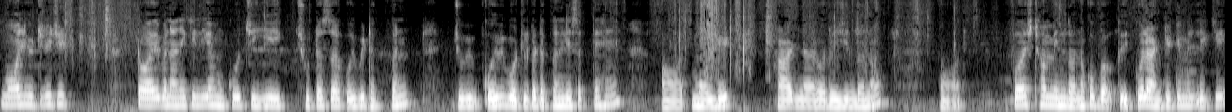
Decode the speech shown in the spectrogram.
स्मॉल यूटिलिटी टॉय बनाने के लिए हमको चाहिए एक छोटा सा कोई भी ढक्कन, जो भी, कोई भी बोतल का ढक्कन ले सकते हैं और मोल्डेड हार्डनर और रेजिन दोनों। और फ़र्स्ट हम इन दोनों को इक्वल क्वांटिटी में लेके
